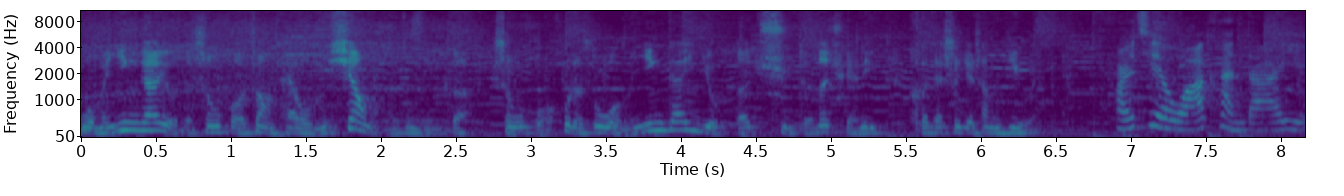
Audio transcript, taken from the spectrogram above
我们应该有的生活状态，我们向往的这么一个生活，或者说我们应该有的取得的权利和在世界上的地位。而且瓦坎达也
